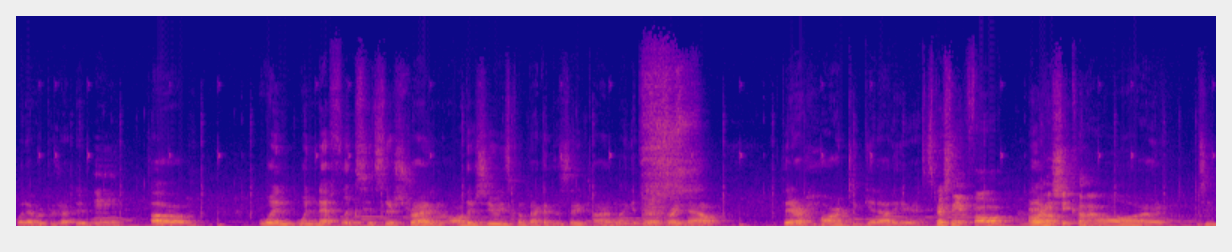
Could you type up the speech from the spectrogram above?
whatever projected. mhm. Um, when when Netflix hits their stride and all their series come back at the same time, like it does right now, they're hard to get out of here. Especially in fall, all are shit come out. hard to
